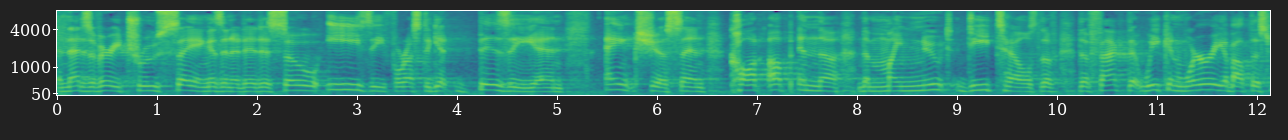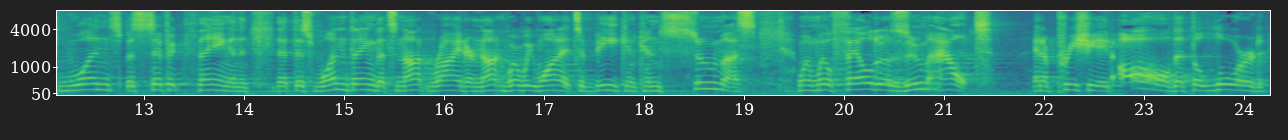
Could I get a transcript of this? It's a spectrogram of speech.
And that is a very true saying, isn't it? It is so easy for us to get busy and anxious and caught up in the, the minute details, the, the fact that we can worry about this one specific thing and that this one thing that's not right or not where we want it to be can consume us when we'll fail to zoom out and appreciate all that the Lord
